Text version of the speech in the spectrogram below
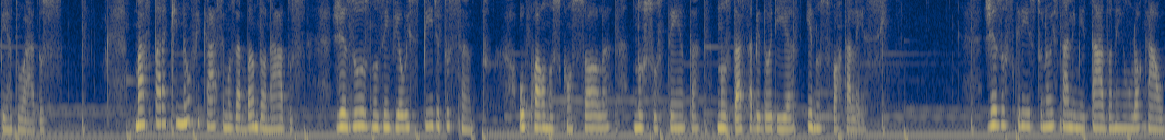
perdoados. Mas para que não ficássemos abandonados, Jesus nos enviou o Espírito Santo, o qual nos consola, nos sustenta, nos dá sabedoria e nos fortalece. Jesus Cristo não está limitado a nenhum local.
